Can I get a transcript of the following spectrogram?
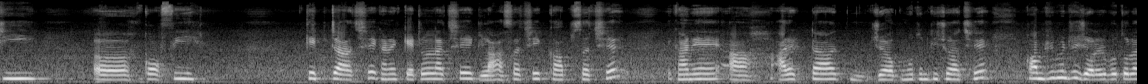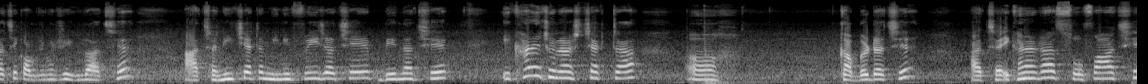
টি কফি কেকটা আছে। এখানে কেটল আছে গ্লাস আছে কাপস আছে। এখানে আরেকটা জগ মতন কিছু আছে। কমপ্লিমেন্টারি জলের বোতল আছে কমপ্লিমেন্টারি এগুলো আছে। আচ্ছা নিচে একটা মিনি ফ্রিজ আছে বেন আছে। এখানে চলে আসছে একটা কাবার্ড আছে। আচ্ছা এখানে একটা সোফা আছে,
